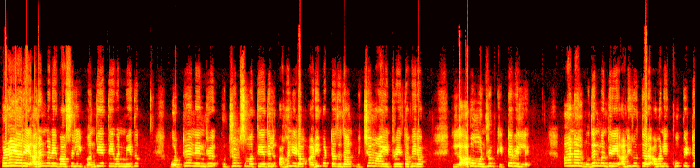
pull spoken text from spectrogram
பழையாறை அரண்மனை வாசலில் வந்தியத்தேவன் மீது ஒற்றன் என்று குற்றம் சுமத்தியதில் அவனிடம் அடிபட்டதுதான் மிச்சமாயிற்றே தவிர லாபம் ஒன்றும் கிட்டவில்லை. ஆனால் முதன் மந்திரி அனிருத்தர் அவனை கூப்பிட்டு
